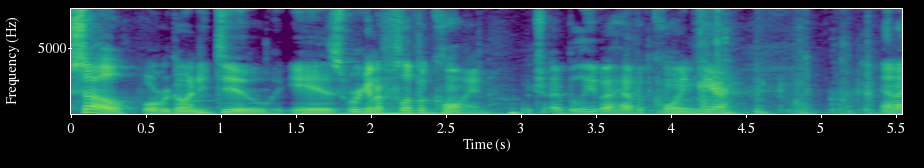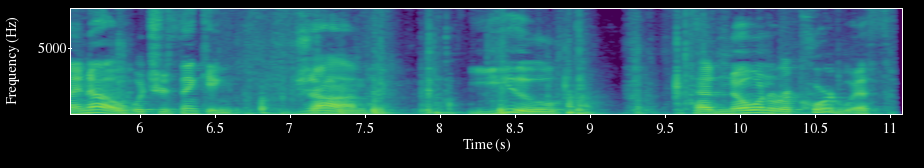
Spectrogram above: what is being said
So what we're going to do is we're going to flip a coin, which I believe I have a coin here. And I know what you're thinking, John, you had no one to record with.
